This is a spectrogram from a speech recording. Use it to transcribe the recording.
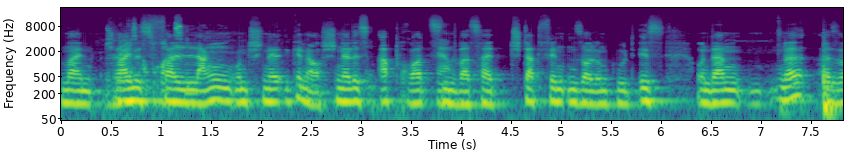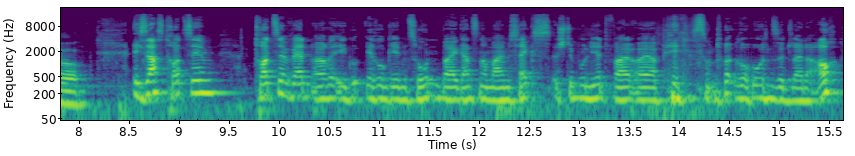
mein reines Abrotzen. Verlangen und schnell, genau, schnelles Abrotzen, Ja. was halt stattfinden soll und gut ist. Und dann, ne, also, Ich sag's trotzdem, trotzdem werden eure erogenen Zonen bei ganz normalem Sex stimuliert, weil euer Penis und eure Hoden sind leider auch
